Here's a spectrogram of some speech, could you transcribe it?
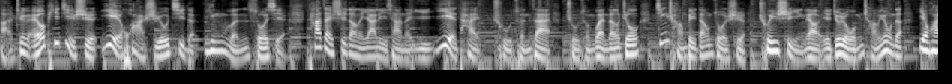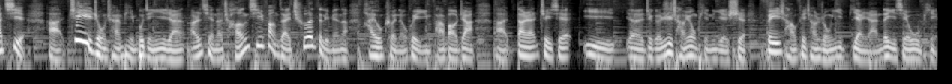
啊。这个 LPG 是液化石油气的英文缩写，它在适当的压力下呢，以液态储存在储存罐当中，经常被当作是炊事饮料，也就是我们常用的液化气啊。这种产品不仅易燃，而且呢，长期放在车子里面呢。还有可能会引发爆炸啊。当然，这些一呃这个日常用品也是非常非常容易点燃的一些物品，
